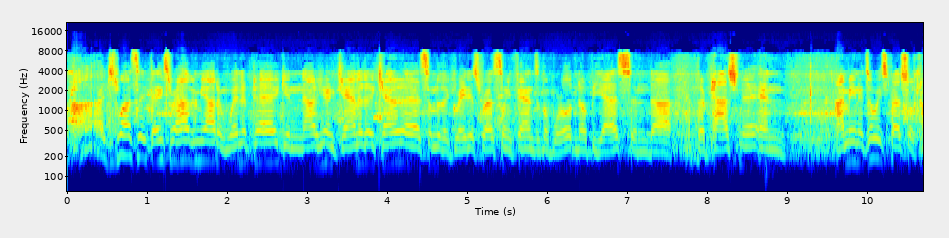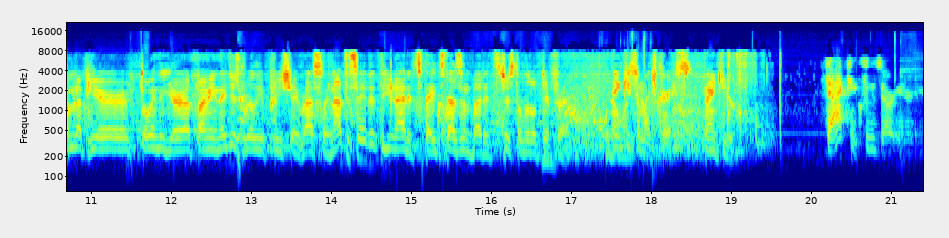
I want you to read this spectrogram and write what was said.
Uh, I just want to say thanks for having me out in Winnipeg and out here in Canada. Canada has some of the greatest wrestling fans in the world, no BS, and uh, they're passionate. And I mean, it's always special coming up here, going to Europe. I mean, they just really appreciate wrestling. Not to say that the United States doesn't, but it's just a little different. You know? Thank you so much, Chris. Thank you. That concludes our interview.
